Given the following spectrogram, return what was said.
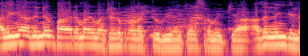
അല്ലെങ്കിൽ അതിന് പകരമായി മറ്റൊരു പ്രൊഡക്റ്റ് ഉപയോഗിക്കാൻ ശ്രമിക്കുക അതല്ലെങ്കിൽ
